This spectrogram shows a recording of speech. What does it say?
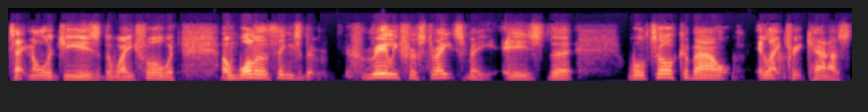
technology is the way forward. And one of the things that really frustrates me is that we'll talk about electric cars,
